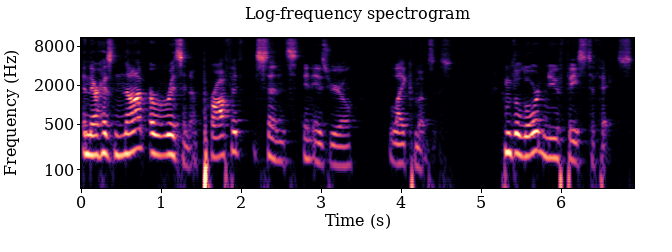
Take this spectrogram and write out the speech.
And there has not arisen a prophet since in Israel like Moses, whom the Lord knew face to face.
